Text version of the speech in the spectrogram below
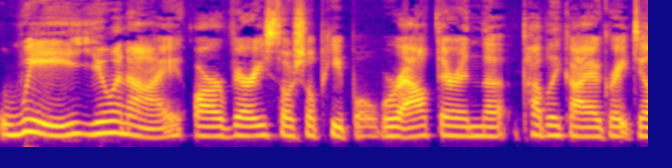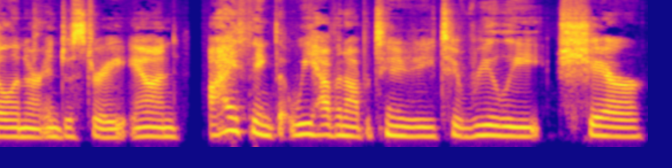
we, you and I, are very social people. We're out there in the public eye a great deal in our industry. And I think that we have an opportunity to really share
